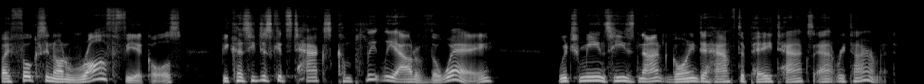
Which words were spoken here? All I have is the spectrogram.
by focusing on Roth vehicles because he just gets taxed completely out of the way which means he's not going to have to pay tax at retirement.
